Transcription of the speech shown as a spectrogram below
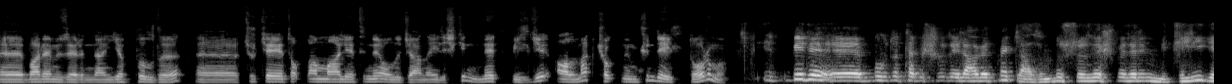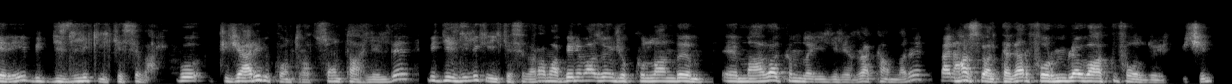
e, barem üzerinden yapıldığı, e, Türkiye'ye toplam maliyeti ne olacağına ilişkin net bilgi almak çok mümkün değil. Doğru mu? Bir de e, burada tabii şunu da ilave etmek lazım. Bu sözleşmelerin niteliği gereği bir gizlilik ilkesi var. Bu ticari bir kontrat son tahlilde bir gizlilik ilkesi var. Ama benim az önce kullandığım e, mavi akımla ilgili rakamları ben hasbel kadar formüle vakıf olduğu için,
